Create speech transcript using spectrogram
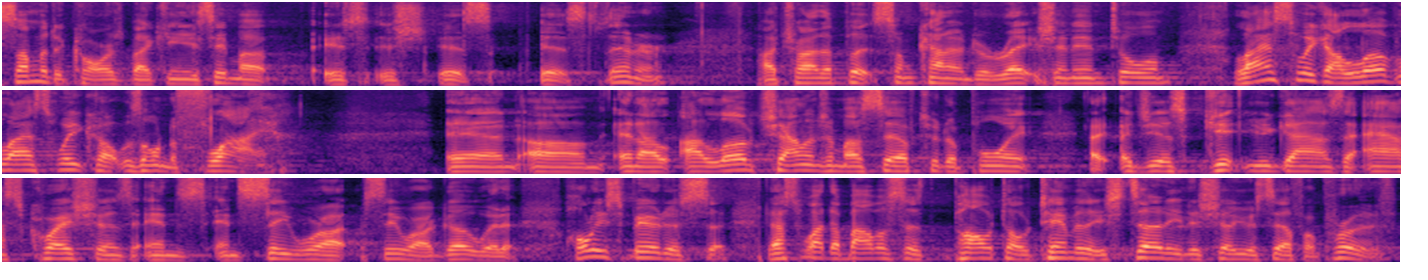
some of the cards back in. You see, my it's it's it's, it's thinner. I try to put some kind of direction into them. Last week, I loved last week. I was on the fly. And, um, and I, I love challenging myself to the point I, I, just get you guys to ask questions and, and see, where I, see where I go with it. Holy Spirit is, that's why the Bible says, Paul told Timothy, study to show yourself approved.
